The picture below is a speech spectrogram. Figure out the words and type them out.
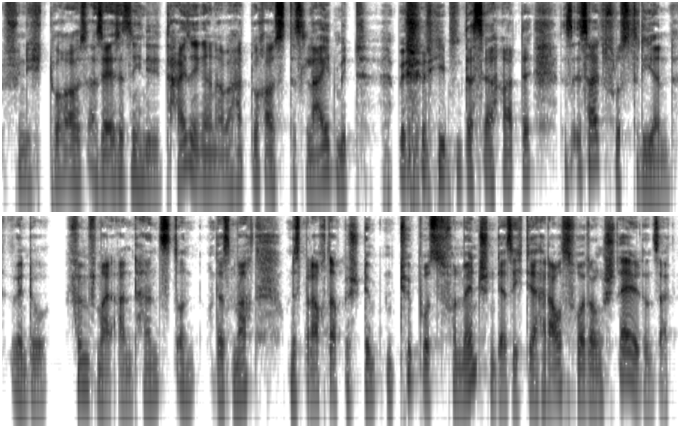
finde ich, durchaus, also er ist jetzt nicht in die Details gegangen, aber hat durchaus das Leid mit beschrieben, das er hatte. Das ist halt frustrierend, wenn du fünfmal antanzt und, und das machst. Und es braucht auch bestimmten Typus von Menschen, der sich der Herausforderung stellt und sagt,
